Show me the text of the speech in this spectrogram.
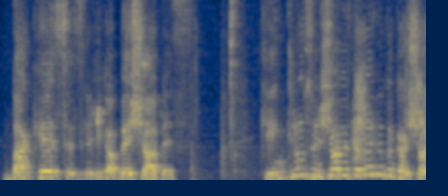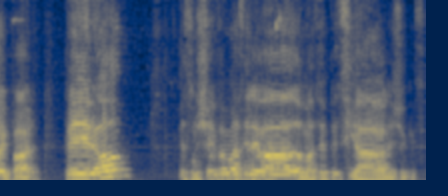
Bakeste significa Beshabes. Que incluso en Shabes también se toca el Shoifar, pero es un Shoifar más elevado, más especial, yo qué sé.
